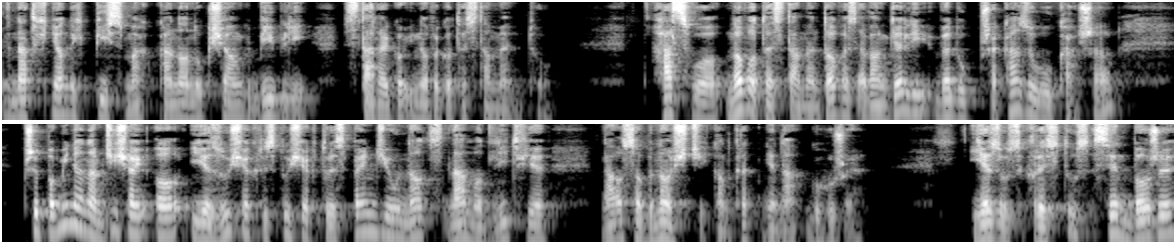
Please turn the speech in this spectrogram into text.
w natchnionych pismach kanonu ksiąg Biblii Starego i Nowego Testamentu. Hasło nowotestamentowe z Ewangelii według przekazu Łukasza przypomina nam dzisiaj o Jezusie Chrystusie, który spędził noc na modlitwie na osobności, konkretnie na górze. Jezus Chrystus, Syn Boży,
